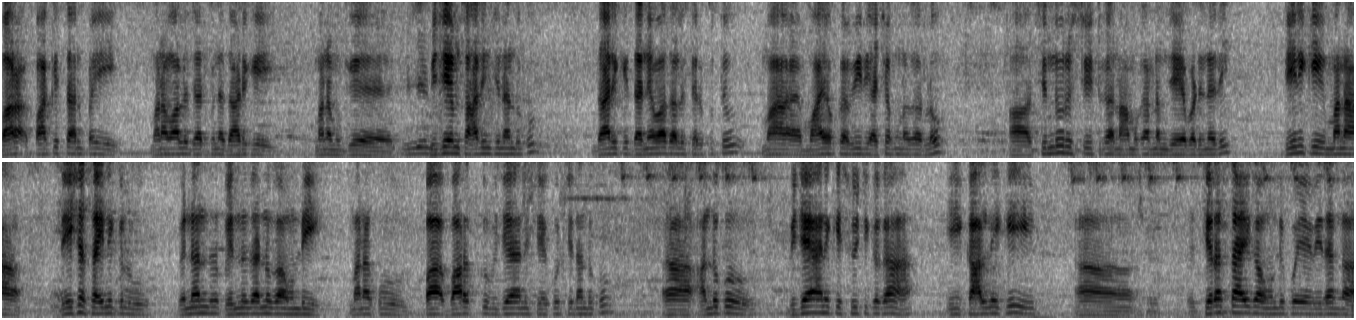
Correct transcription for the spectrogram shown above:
భార పాకిస్తాన్పై మన వాళ్ళు జరిపిన దాడికి మనం గే- విజయం. సాధించినందుకు దానికి ధన్యవాదాలు తెలుపుతూ మా మా యొక్క వీధి అశోక్ నగర్లో ఆ, సింధూరు స్ట్రీట్గా నామకరణం చేయబడినది. దీనికి మన దేశ సైనికులు వెన్నందు వెన్నుదన్నుగా ఉండి మనకు భా భారత్కు విజయాన్ని చేకూర్చినందుకు అందుకు విజయానికి సూచికగా ఈ కాలనీకి చిరస్థాయిగా ఉండిపోయే విధంగా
